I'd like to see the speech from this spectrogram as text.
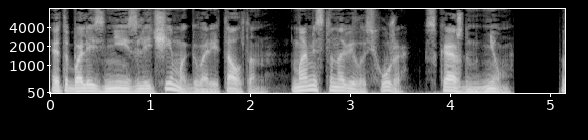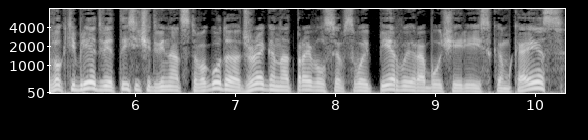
«Эта болезнь неизлечима», — говорит Алтон. Маме становилось хуже с каждым днем. В октябре 2012 года Dragon отправился в свой первый рабочий рейс к МКС,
